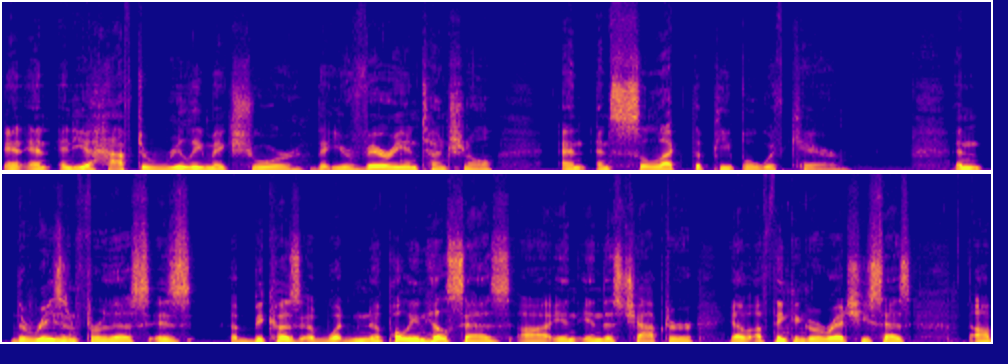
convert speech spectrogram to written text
and, and and you have to really make sure that you're very intentional and and select the people with care and the reason for this is because of what Napoleon Hill says uh, in in this chapter of Think and Grow Rich. He says uh,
